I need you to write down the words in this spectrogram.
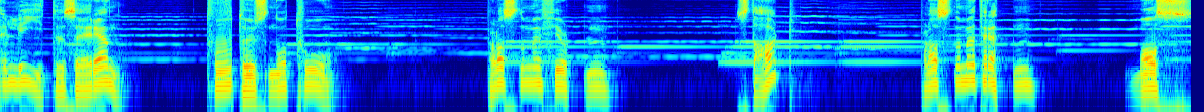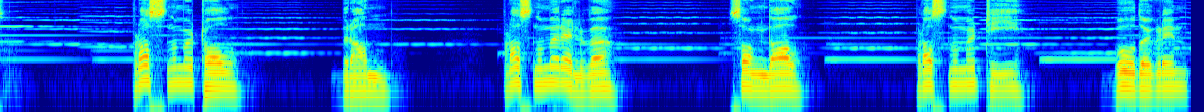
Eliteserien 2002. Plass nummer 14 Start. Plass nummer 13 Moss. Plass nummer 12 Brann. Plass nummer 11 Sogndal. Plass nummer 10 Bodø-Glimt.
